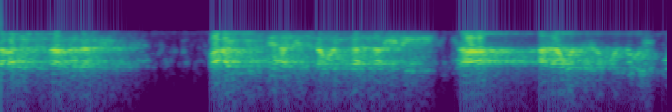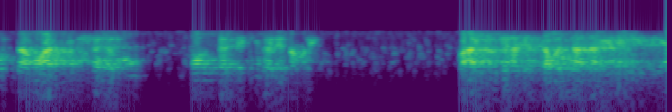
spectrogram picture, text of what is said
وتعرف هذا فأي الجهة استويتها إليك على وجه الخضوع كنا معذبين له ممتلكين لأمره. فأي الجهة استويتها إليك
